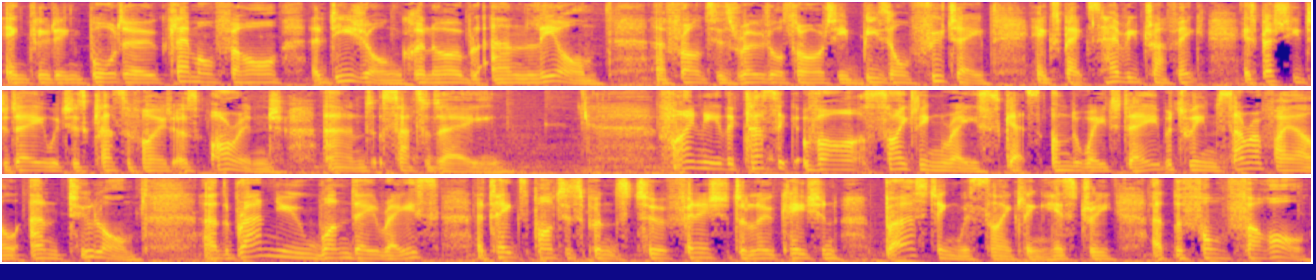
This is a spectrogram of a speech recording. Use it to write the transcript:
including Bordeaux, Clermont-Ferrand, Dijon, Grenoble, and Lyon. Uh, France's road authority, Bison Futé, expects heavy traffic, especially today, which is classified as orange, and Saturday. Finally, the Classic VAR cycling race gets underway today between Saint Raphael and Toulon. Uh, the brand new one day race uh, takes participants to finish at a location bursting with cycling history at the Montfaron.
